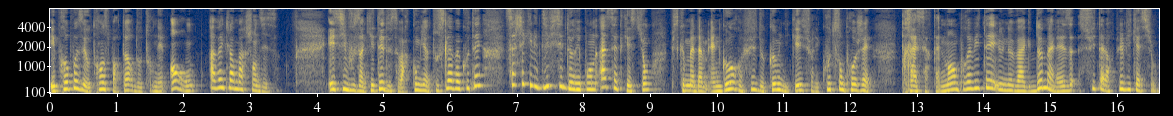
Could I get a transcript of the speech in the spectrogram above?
et proposer aux transporteurs de tourner en rond avec leurs marchandises. Et si vous inquiétez de savoir combien tout cela va coûter, sachez qu'il est difficile de répondre à cette question puisque Madame Ngo refuse de communiquer sur les coûts de son projet, très certainement pour éviter une vague de malaise suite à leur publication.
